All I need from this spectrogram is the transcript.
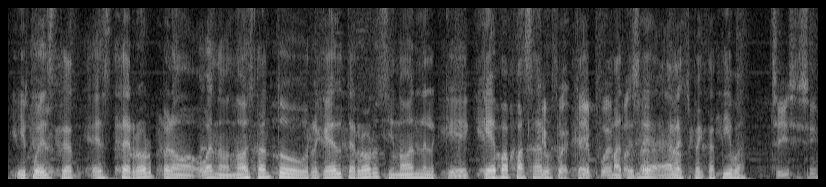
Y pues es terror, pero bueno, no es tanto recae el terror, sino en el que qué va a pasar, ¿Qué o sea, que mantiene a la expectativa. Sí, sí, sí,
